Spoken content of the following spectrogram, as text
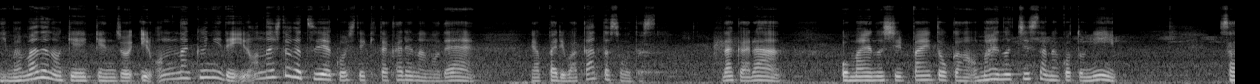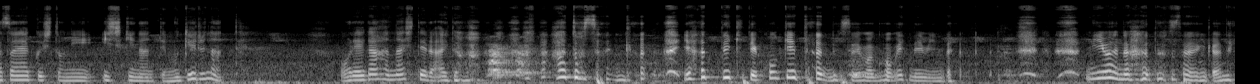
今までの経験上いろんな国でいろんな人が通訳をしてきた彼なのでやっぱり分かったそうです。だからお前の失敗とかお前の小さなことにささやく人に意識なんて向けるなって。俺が話してる間は ハトさんがやってきてこけたんですよ。今ごめんねみんな。2羽のハトさんがね。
